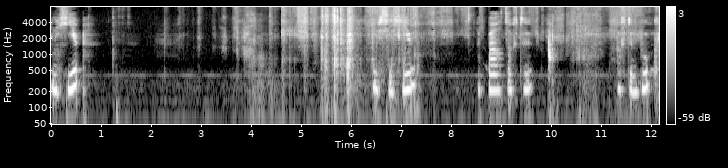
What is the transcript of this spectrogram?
And here you see here a part of the of the book.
